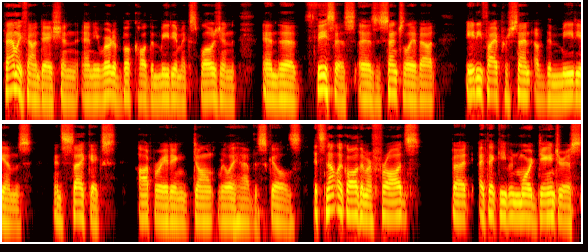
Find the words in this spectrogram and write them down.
Family Foundation, and he wrote a book called The Medium Explosion. And the thesis is essentially about 85% of the mediums and psychics operating don't really have the skills. It's not like all of them are frauds, but I think even more dangerous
